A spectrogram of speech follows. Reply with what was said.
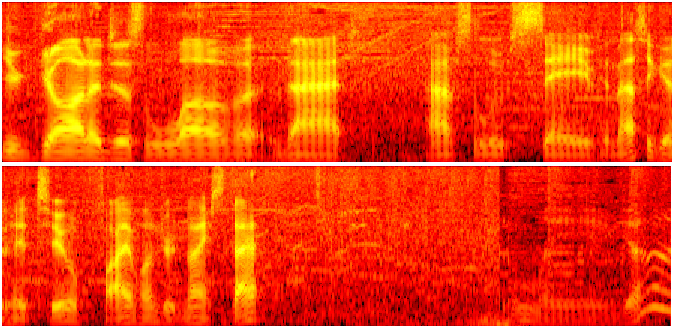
You gotta just love that absolute save. And that's a good hit too. 500. Nice. That. Oh my god.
